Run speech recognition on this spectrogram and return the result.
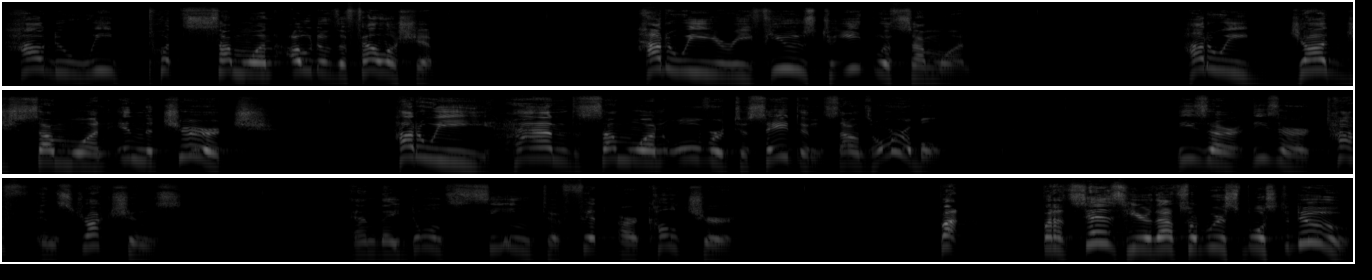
How do we put someone out of the fellowship? How do we refuse to eat with someone? How do we judge someone in the church? How do we hand someone over to Satan? Sounds horrible. These are, these are tough instructions, and they don't seem to fit our culture. But, but it says here that's what we're supposed to do.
